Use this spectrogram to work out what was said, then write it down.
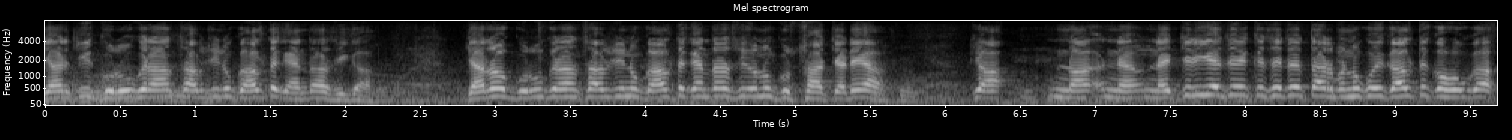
ਯਾਰ ਕਿ ਗੁਰੂ ਗ੍ਰੰਥ ਸਾਹਿਬ ਜੀ ਨੂੰ ਗਲਤ ਕਹਿੰਦਾ ਸੀਗਾ। ਜਦੋਂ ਗੁਰੂ ਗ੍ਰੰਥ ਸਾਹਿਬ ਜੀ ਨੂੰ ਗਲਤ ਕਹਿੰਦਾ ਸੀ, ਉਹਨੂੰ ਗੁੱਸਾ ਚੜਿਆ। ਕਿ ਨੈਚੁਰਲੀ ਹੈ ਜੇ ਕਿਸੇ ਦੇ ਧਰਮ ਨੂੰ ਕੋਈ ਗਲਤ ਕਹੂਗਾ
